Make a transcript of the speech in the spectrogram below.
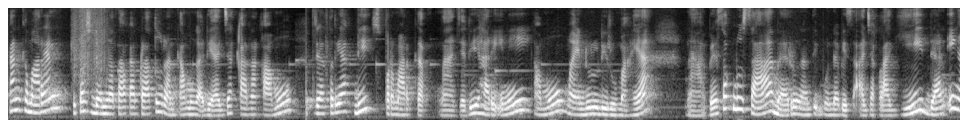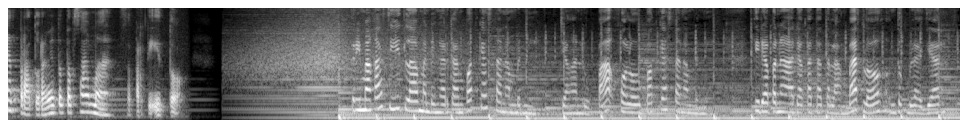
kan kemarin kita sudah menetapkan peraturan kamu nggak diajak karena kamu teriak-teriak di supermarket. Nah, jadi hari ini kamu main dulu di rumah ya. Nah, besok lusa baru nanti Bunda bisa ajak lagi dan ingat peraturannya tetap sama, seperti itu. Terima kasih telah mendengarkan podcast Tanam Benih. Jangan lupa follow podcast Tanam Benih. Tidak pernah ada kata terlambat loh untuk belajar.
